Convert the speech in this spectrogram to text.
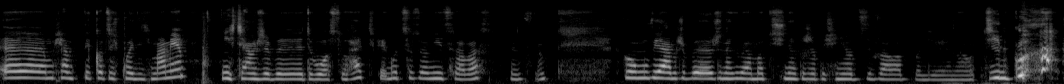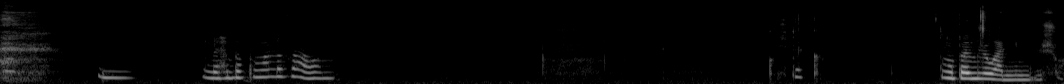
E, musiałam tylko coś powiedzieć mamie. Nie chciałam, żeby to było słychać. Jakby co to nic o was, więc no. Tylko mówiłam, żeby, że nagrałam odcinek, żeby się nie odzywała, bo będzie na odcinku. Mm, ja chyba pomalowałam. Jakoś tak. No powiem, że ładnie mi wyszło.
